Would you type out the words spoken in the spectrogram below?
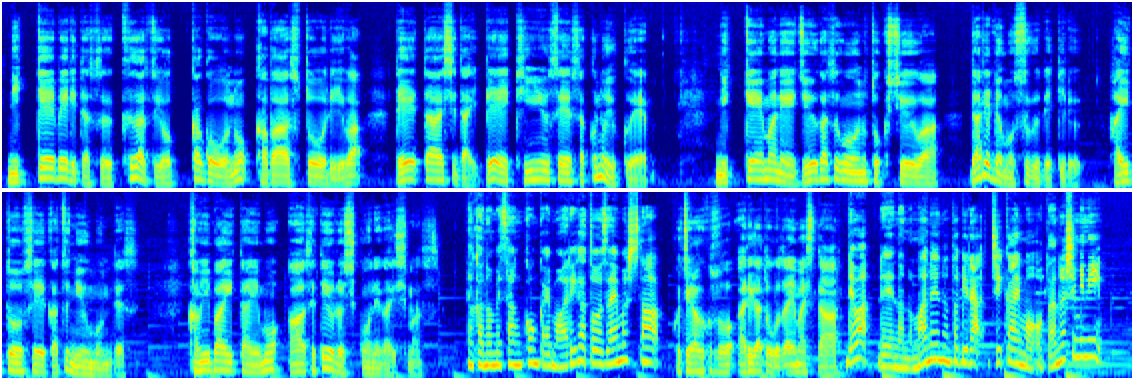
日経ベリタス9月4日号のカバーストーリーはデータ次第米金融政策の行方。日経マネー10月号の特集は誰でもすぐできる配当生活入門です。紙媒体も合わせてよろしくお願いします。中野目さん、今回もありがとうございました。こちらこそありがとうございました。では、レーナのマネーの扉、次回もお楽しみに。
